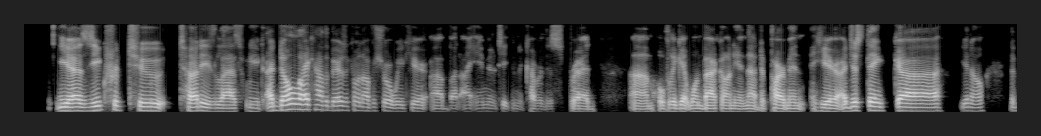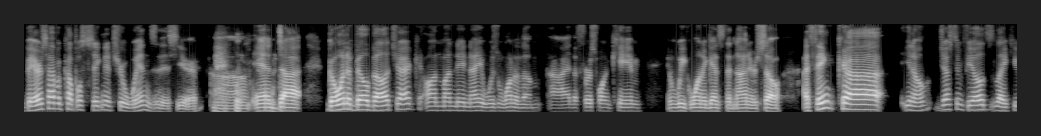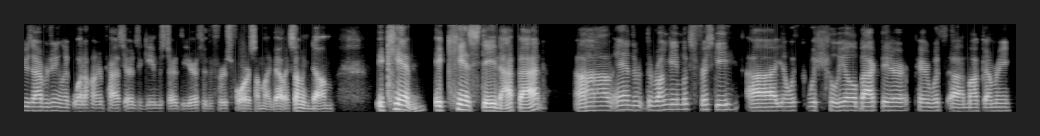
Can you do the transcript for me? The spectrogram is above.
Yeah, Zeke for two tutties last week. I don't like how the Bears are coming off a short week here, uh, but I am going to take them to cover this spread. Um, hopefully, get one back on you in that department here. I just think, uh, you know, the Bears have a couple signature wins this year, um, and uh, going to Bill Belichick on Monday night was one of them. Uh, and the first one came in Week One against the Niners. So I think, uh, you know, Justin Fields, like he was averaging like what 100 pass yards a game to start the year through the first four or something like that, like something dumb. It can't, it can't stay that bad. Um, and the, the run game looks frisky. Uh, you know, with with Khalil back there paired with uh, Montgomery,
